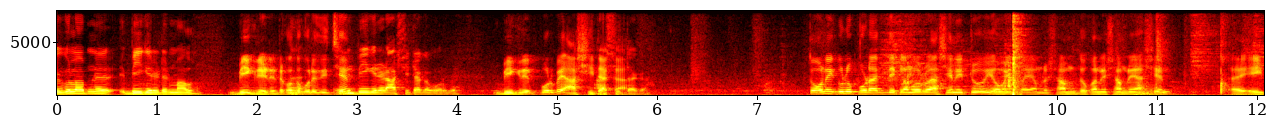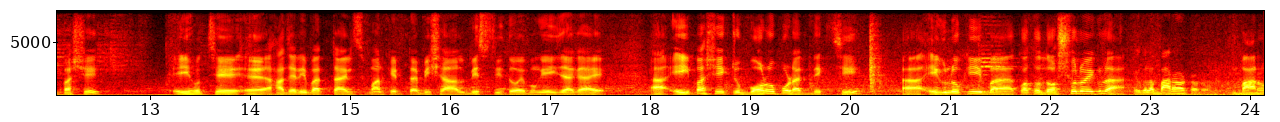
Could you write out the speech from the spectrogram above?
এগুলো আপনার বি গ্রেডের মাল। বি গ্রেড এটা কত করে দিচ্ছেন? বি গ্রেড আশি টাকা পড়বে। বি গ্রেড পড়বে আশি টাকা। টাকা। তো অনেকগুলো প্রোডাক্ট দেখলাম এবার আসেন একটু। অমিত ভাই আমরা সামনে দোকানের সামনে আসেন এই পাশে। এই হচ্ছে হাজারিবাগ টাইলস মার্কেটটা বিশাল বিস্তৃত এবং এই জায়গায় এই পাশে একটু বড় প্রোডাক্ট দেখছি। এগুলো কি কত দশ ষোলো এগুলা? এগুলো বারো আঠারো। বারো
